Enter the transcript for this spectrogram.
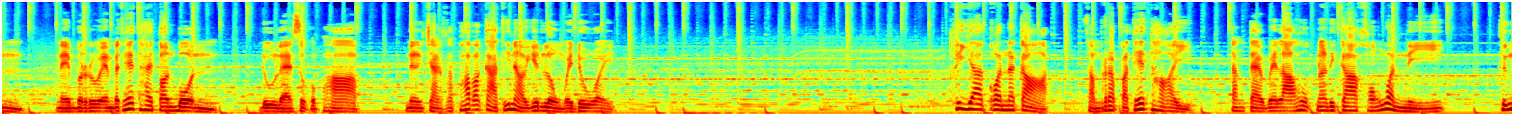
นในบริเวณประเทศไทยตอนบน ดูแลสุขภาพ เนื่องจากสภาพอากาศที่หนาวเย็นลงไว้ด้วย พยากรณ์อากาศสำหรับประเทศไทย ตั้งแต่เวลา 6 นาฬิกาของวันนี้ ถึง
